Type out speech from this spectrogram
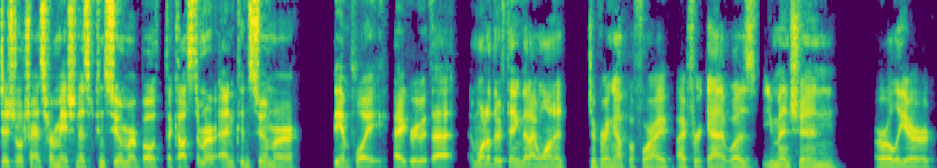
digital transformation is consumer both the customer and consumer the employee. I agree with that. And one other thing that i wanted to bring up before i, I forget was you mentioned earlier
